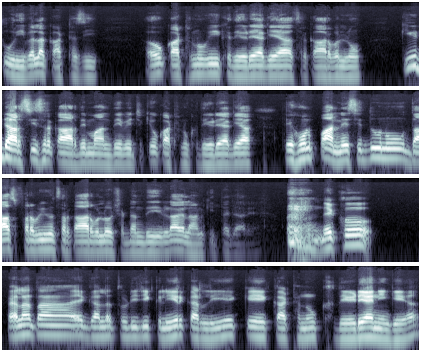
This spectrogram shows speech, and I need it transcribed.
ਧੂਰੀ ਵਾਲਾ ਇਕੱਠ ਸੀ ਉਹ ਇਕੱਠ ਨੂੰ ਵੀ ਖਦੇੜਿਆ ਗਿਆ ਸਰਕਾਰ ਵੱਲੋਂ। ਕੀ ਡਰ ਸੀ ਸਰਕਾਰ ਦੇ ਮਨ ਦੇ ਵਿੱਚ ਕਿ ਉਹ ਇਕੱਠ ਨੂੰ ਖਦੇੜਿਆ ਗਿਆ? ਤੇ ਹੁਣ ਭਾਨੇ ਸਿੱਧੂ ਨੂੰ 10 ਫਰਵਰੀ ਨੂੰ ਸਰਕਾਰ ਵੱਲੋਂ ਛੱਡਣ ਦੀ ਜਿਹੜਾ ਐਲਾਨ ਕੀਤਾ ਜਾ ਰਿਹਾ। ਦੇਖੋ ਪਹਿਲਾਂ ਤਾਂ ਇਹ ਗੱਲ ਥੋੜੀ ਜੀ ਕਲੀਅਰ ਕਰ ਲਈਏ ਕਿ ਇਕੱਠ ਨੂੰ ਖਦੇੜਿਆ ਨਹੀਂ ਗਿਆ।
